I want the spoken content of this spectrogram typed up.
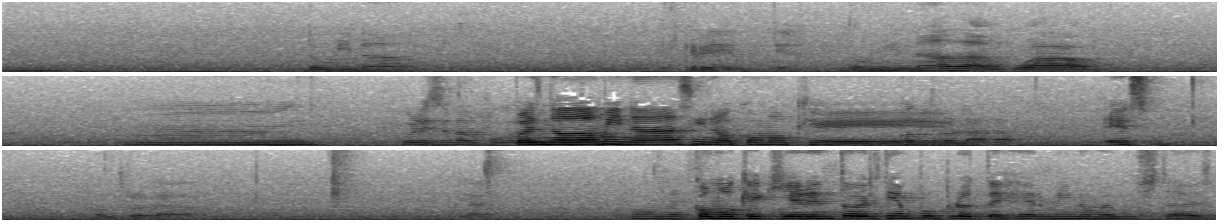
Mm. Dominada. Creencia. Dominada, wow. Mm, Por eso tampoco. Pues no dominada, sino como que. ¿Controlada? Eso. Controlada. Claro. Como que quieren todo el tiempo protegerme y no me gusta eso.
